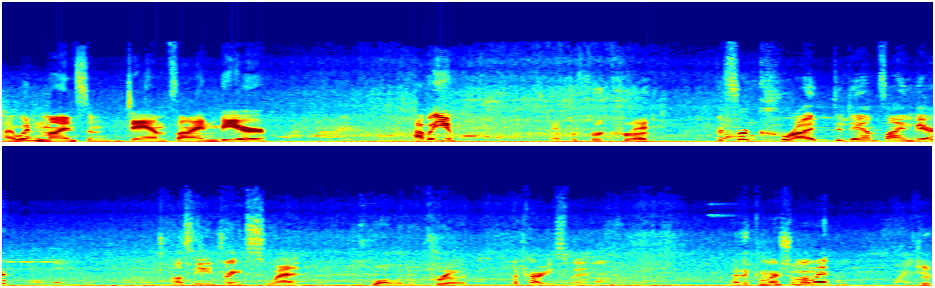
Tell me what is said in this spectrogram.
I wouldn't mind some damn fine beer. How about you? I prefer crud. prefer crud to damn fine beer. Also, you drink sweat, Quality crud. Bacardi sweat. Another commercial moment? Sure.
